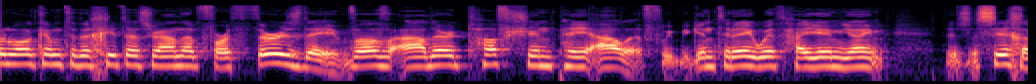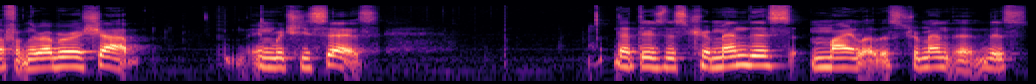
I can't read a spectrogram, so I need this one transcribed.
and welcome to the Chitas Roundup for Thursday, Vav Adar Tufshin Pei Aleph. We begin today with Hayom Yom. There's a Sikha from the Rebbe Rashab in which he says that there's this tremendous mila, this, tremendous, uh, this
